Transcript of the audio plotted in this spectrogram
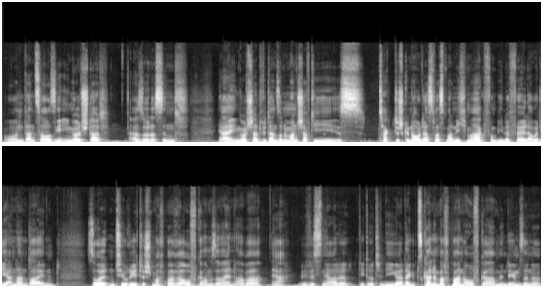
und dann zu Hause gegen Ingolstadt. Also, das sind. Ja, Ingolstadt wird dann so eine Mannschaft, die ist taktisch genau das, was man nicht mag von Bielefeld, aber die anderen beiden sollten theoretisch machbare Aufgaben sein, aber ja, wir wissen ja alle, die dritte Liga, da gibt es keine machbaren Aufgaben in dem Sinne,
